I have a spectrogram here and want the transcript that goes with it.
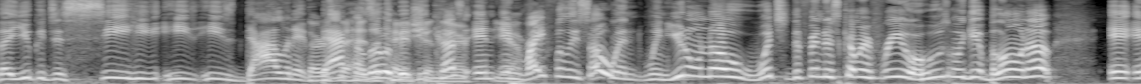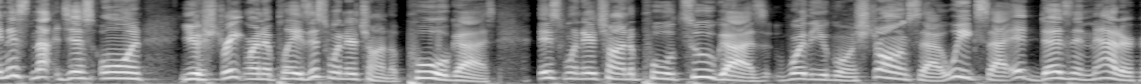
Like you could just see he, he he's dialing it There's back a little bit because there. and, Yeah. and rightfully so when when you don't know which defender's coming free or who's going to get blown up and, and it's not just on your straight running plays it's when they're trying to pull guys it's when they're trying to pull two guys whether you're going strong side weak side it doesn't matter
